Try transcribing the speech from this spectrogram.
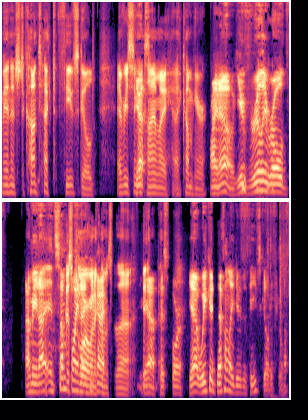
managed to contact the Thieves Guild every single Yes. time I, I come here. I know you've really rolled. I mean, I, at some Just point, poor I when it I, comes to that. yeah, piss poor. Yeah, we could definitely do the Thieves Guild if you want.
